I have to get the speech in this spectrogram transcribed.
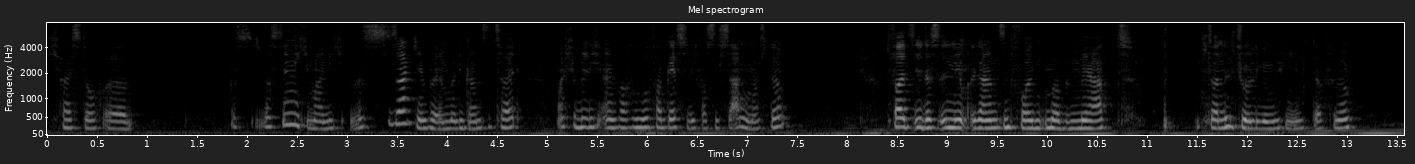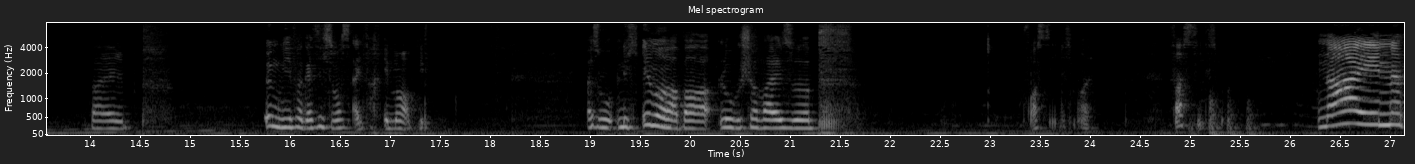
Ich heiße doch, äh, was, was singe ich immer nicht? Was sage ich einfach immer die ganze Zeit? Manchmal bin ich einfach so vergesslich, was ich sagen möchte. Falls ihr das in den ganzen Folgen immer bemerkt, dann entschuldige mich nicht dafür. Weil pff, irgendwie vergesse ich sowas einfach immer. Also nicht immer, aber logischerweise pff, fast jedes Mal. Fast jedes Mal. Nein!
